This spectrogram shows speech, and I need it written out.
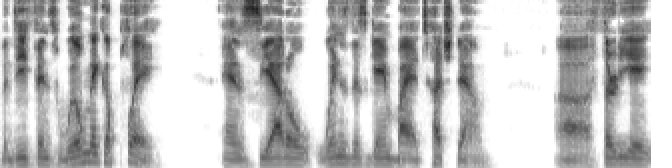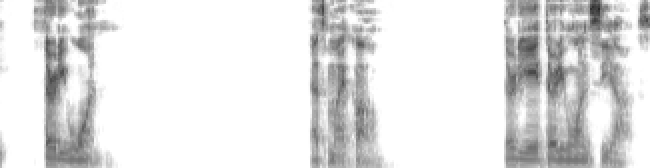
The defense will make a play, and Seattle wins this game by a touchdown, uh, 38 31. That's my call. 38 31 Seahawks.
